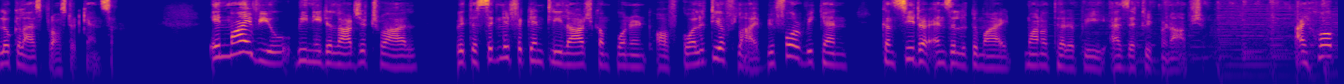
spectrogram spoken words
localized prostate cancer. In my view, we need a larger trial with a significantly large component of quality of life before we can consider enzalutamide monotherapy as a treatment option. I hope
